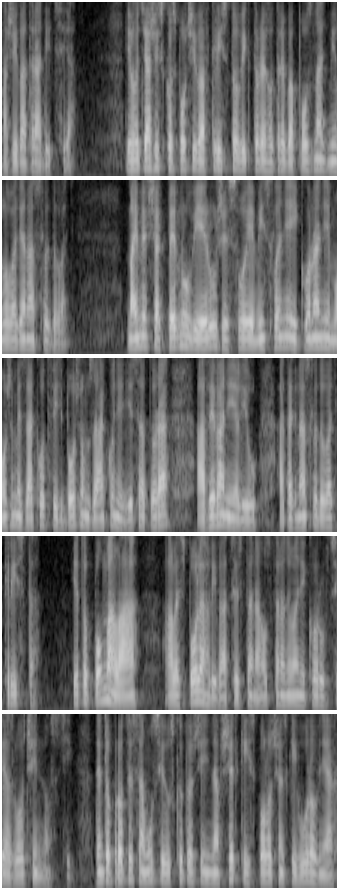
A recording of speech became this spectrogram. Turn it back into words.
a živá tradícia. Jeho ťažisko spočíva v Kristovi, ktorého treba poznať, milovať a nasledovať. Majme však pevnú vieru, že svoje myslenie i konanie môžeme zakotviť v Božom zákone desatora a v Evangeliu a tak nasledovať Krista. Je to pomalá, ale spolahlivá cesta na odstraňovanie korupcie a zločinnosti. Tento proces sa musí uskutočniť na všetkých spoločenských úrovniach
